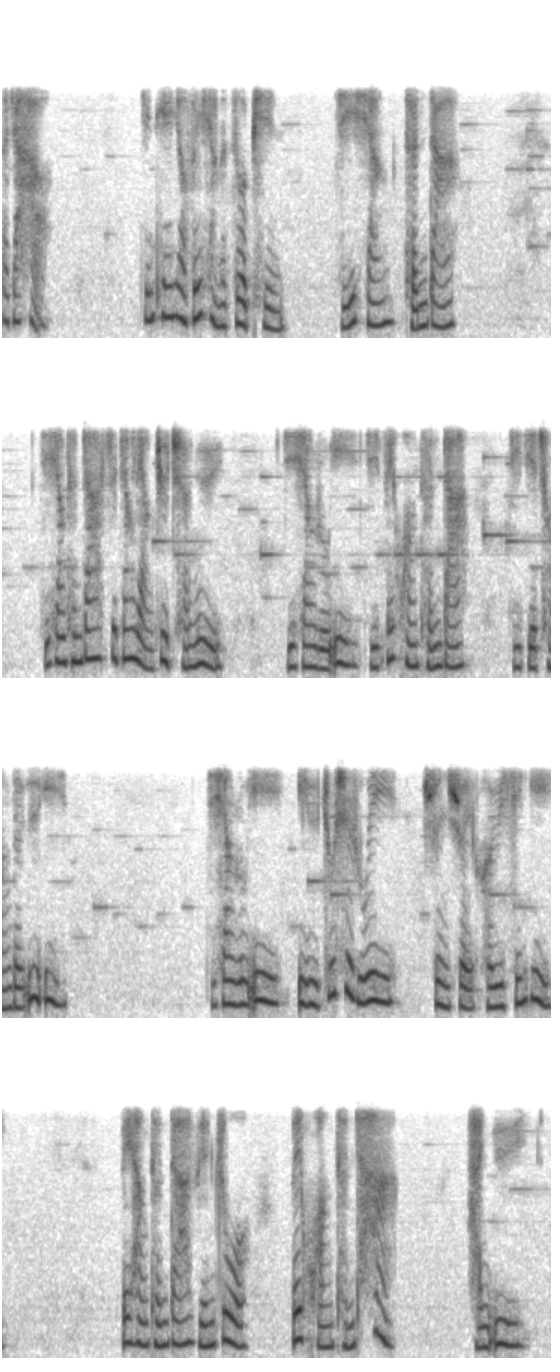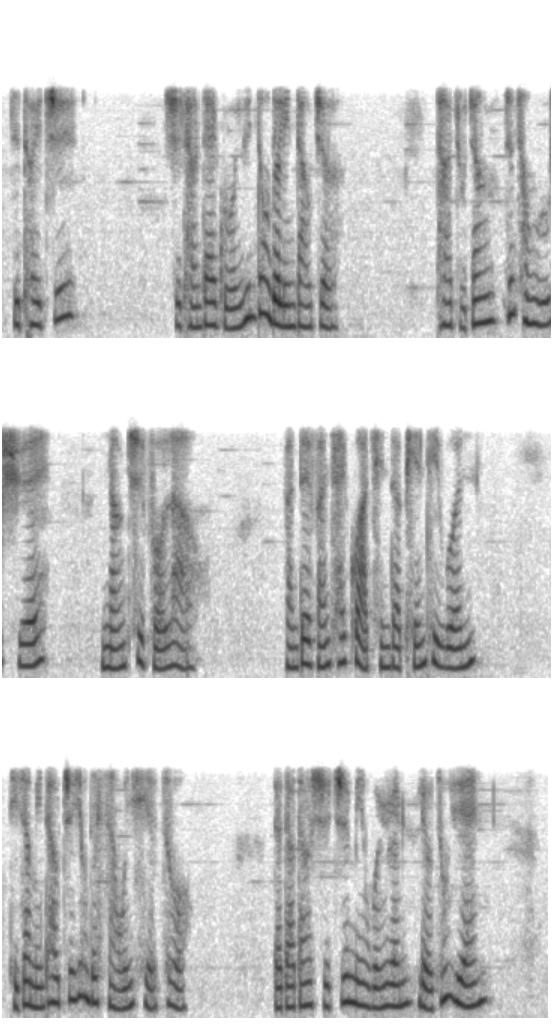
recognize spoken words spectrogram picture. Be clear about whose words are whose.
Speaker 1: 大家好，今天要分享的作品《吉祥腾达》。吉祥腾达是将两句成语“吉祥如意”及“飞黄腾达”集结成的寓意。吉祥如意意喻诸事如意、顺遂、合于心意；飞黄腾达原作飞黄腾踏，含喻。自推之，是唐代古文运动的领导者。他主张遵从儒学，囊斥佛老，反对繁才寡情的骈体文，提倡名套之用的散文写作，得到当时知名文人柳宗元、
